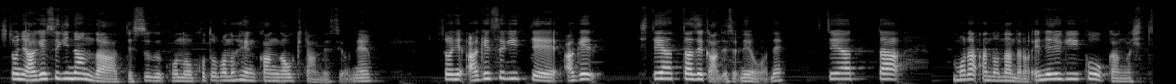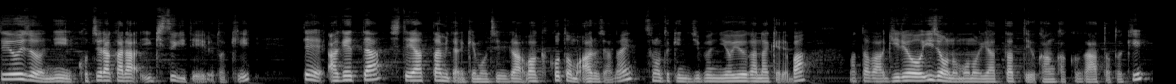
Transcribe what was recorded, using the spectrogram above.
人にあげすぎなんだってすぐこの言葉の変換が起きたんですよね。人にあげすぎて、あげ、してやったぜ感ですよね、要はね。してやった、もら、あの、なんだろう、エネルギー交換が必要以上にこちらから行き過ぎている時で、あげた、してやったみたいな気持ちが湧くこともあるじゃない？その時に自分に余裕がなければ、または技量以上のものをやったっていう感覚があった時、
